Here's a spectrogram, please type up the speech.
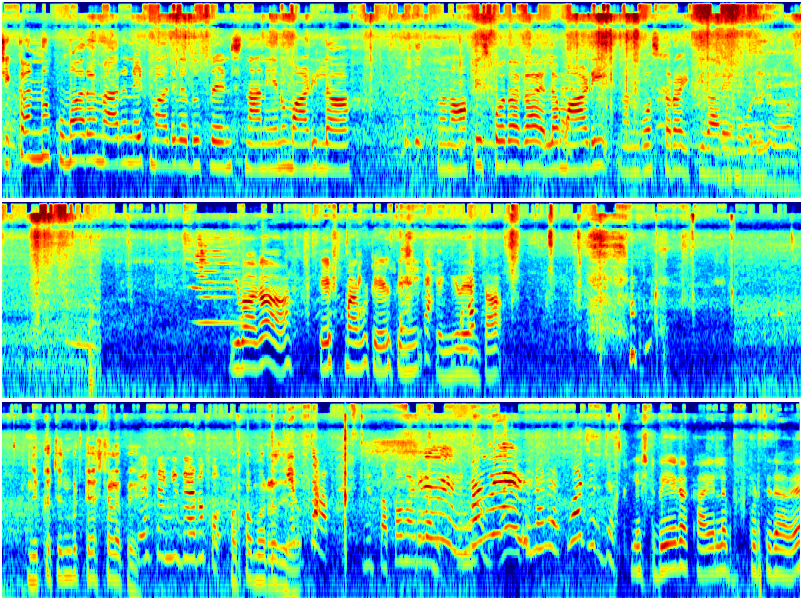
ಚಿಕನ್ನು ಕುಮಾರ ಮ್ಯಾರಿನೇಟ್ ಮಾಡಿರೋದು ಫ್ರೆಂಡ್ಸ್ ನಾನೇನು ಮಾಡಿಲ್ಲ. ನಾನು ಆಫೀಸ್ಗೆ ಹೋದಾಗ ಎಲ್ಲ ಮಾಡಿ ನನಗೋಸ್ಕರ ಇಟ್ಟಿದ್ದಾರೆ ನೋಡಿ ಇವಾಗ ಟೇಸ್ಟ್ ಮಾಡ್ಬಿಟ್ಟು ಹೇಳ್ತೀನಿ ಹೆಂಗಿದೆ ಅಂತ. ನಿಕ್ಕ ತಿಂದ್ಬಿಟ್ಟು ಟೇಸ್ಟ್ ಹೇಳಪ್ಪಿ. ಟೇಸ್ಟ್ ಹೆಂಗಿದೆ ಹೇಳ್ಬೇಕು. ಪಪ್ಪ ಮಾಡೋದಿಲ್ಲ ಪಪ್ಪ ಮಾಡಿರೋದು. ಎಷ್ಟು ಬೇಗ ಕಾಯೆಲ್ಲ ಬಿಟ್ಬಿಡ್ತಿದ್ದಾವೆ.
